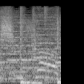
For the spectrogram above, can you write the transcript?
Chicago.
